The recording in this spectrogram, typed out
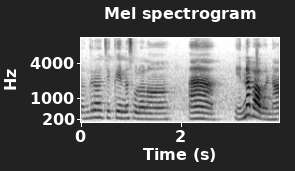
ரங்கராஜுக்கு என்ன சொல்லலாம்? ஆ என்ன பாவம்னா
